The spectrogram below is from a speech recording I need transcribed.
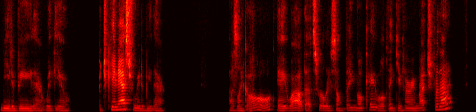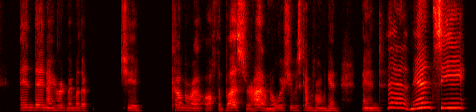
me to be there with you. But you can't ask for me to be there. I was like, oh, okay, wow, that's really something. Okay, well, thank you very much for that. And then I heard my mother, she had come around off the bus, or I don't know where she was coming from again. And eh, Nancy,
